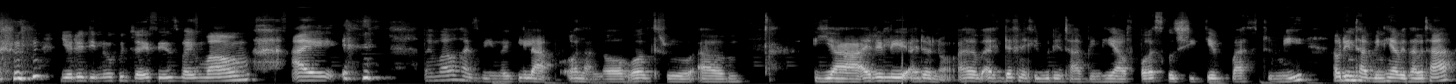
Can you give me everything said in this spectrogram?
you already know who Joyce is, my mom. I my mom has been my pillar all along, all through. Um, yeah, I really, I don't know. I, I definitely wouldn't have been here, of course, because she gave birth to me. I wouldn't have been here without her.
